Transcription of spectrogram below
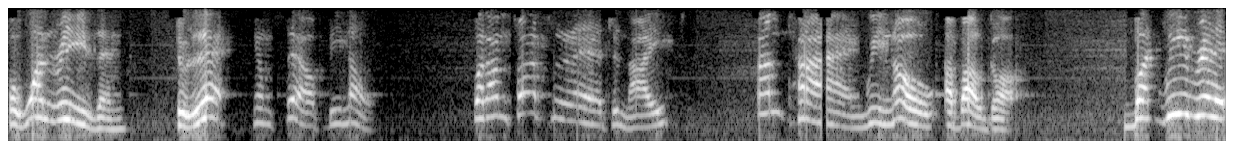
for one reason, to let himself be known. But unfortunately tonight, sometimes we know about God, but we really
